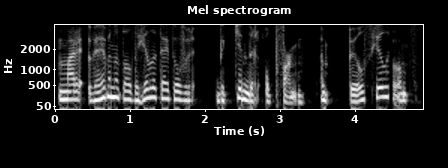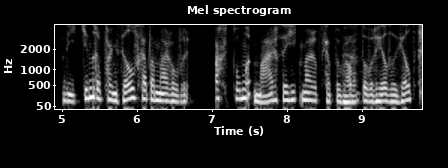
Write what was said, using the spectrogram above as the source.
-hmm. Maar we hebben het al de hele tijd over de kinderopvang. Een peulschil, want die kinderopvang zelf gaat dan maar over 800, maar zeg ik maar, het gaat toch ja. altijd over heel veel geld,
